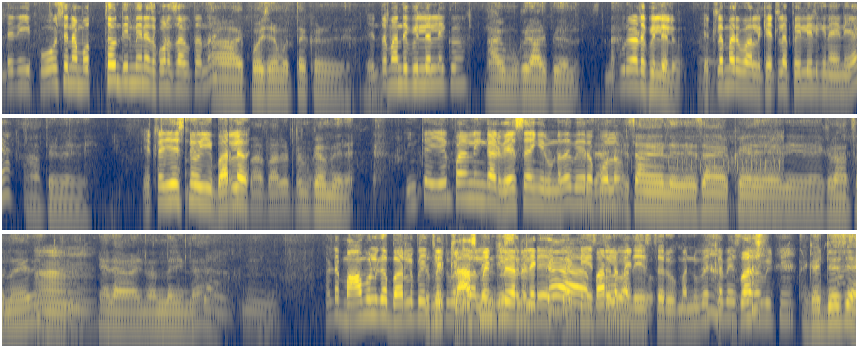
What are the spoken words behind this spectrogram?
అంటే నీ పోషణ మొత్తం దీని మీద కొనసాగుతుందా? ఆ, పోషణ మొత్తం ఎంతమంది పిల్లలు నీకు? నాకు ముగ్గురు ఆడపిల్లలు. ముగ్గురు ఆడపిల్లలు. ఎట్లా మరి వాళ్ళకి? ఎట్లా పెళ్ళిళ్ళకి నాయనయా ఆ పిల్లలు ఎట్లా చేసినావు ఈ బర్రెలు? బర్రె పెంపకం మీద. ఇంకా ఏం పనులు ఇంకా వ్యవసాయం గిరి ఉన్నదా వేరే పొలం? వ్యవసాయం ఏం లేదు. వ్యవసాయం ఎకరం అంటే మామూలుగా బర్రెలు బర్రెల అది వేస్తారు. మరి నువ్వు ఎట్లా వేస్తావు వీటిని? గడ్డి వేసే.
